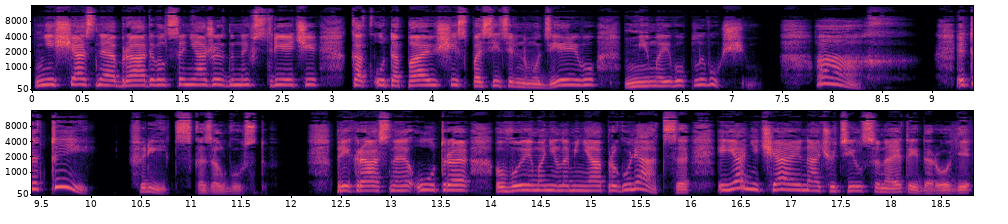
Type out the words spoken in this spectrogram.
Несчастный обрадовался неожиданной встрече, как утопающий спасительному дереву мимо его плывущему. «Ах!» «Это ты, Фриц», — сказал Густав. «Прекрасное утро выманило меня прогуляться, и я нечаянно очутился на этой дороге.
